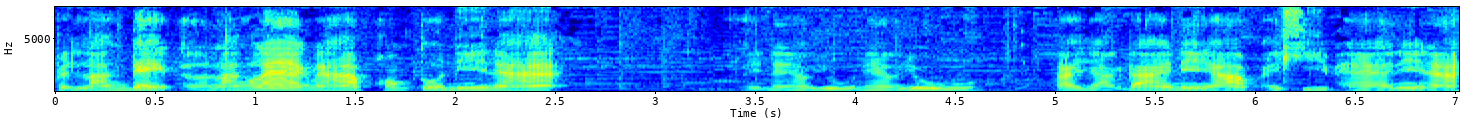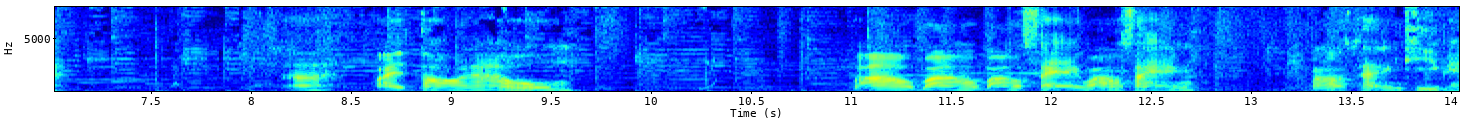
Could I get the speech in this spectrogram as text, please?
เป็นร่างเด็กเออร่างแรกนะครับ ของตัวนี้นะฮะไอแนวอยู่แนวอยู่ แต่อยากได้นี่ครับ ไอขี่แพ้นี่นะ อะ ไปต่อนะครับผมบาวบาวบาวแสงบาวแสงบาวแสงขี่แพ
